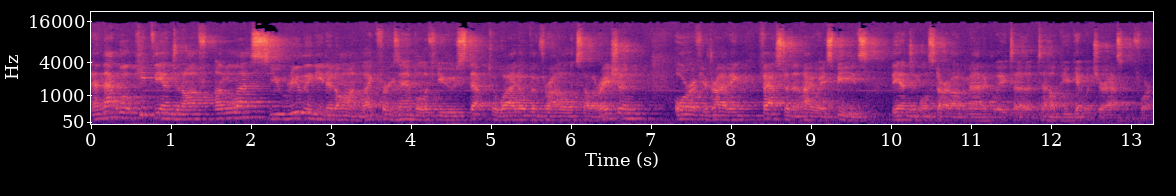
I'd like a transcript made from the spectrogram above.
and that will keep the engine off unless you really need it on. Like for example, if you step to wide open throttle acceleration, or if you're driving faster than highway speeds, the engine will start automatically to, to help you get what you're asking for.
